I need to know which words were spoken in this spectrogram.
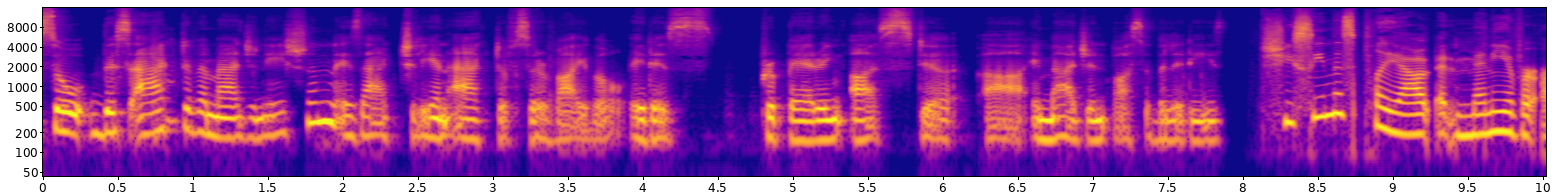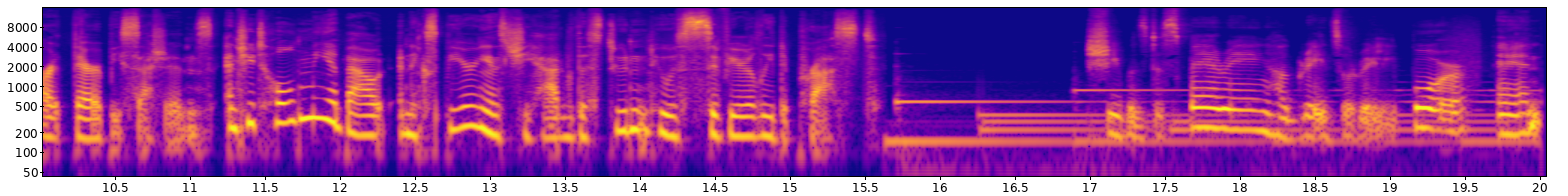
So, this act of imagination is actually an act of survival. It is preparing us to uh, imagine possibilities. She's seen this play out at many of her art therapy sessions, and she told me about an experience she had with a student who was severely depressed. She was despairing, her grades were really poor, and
